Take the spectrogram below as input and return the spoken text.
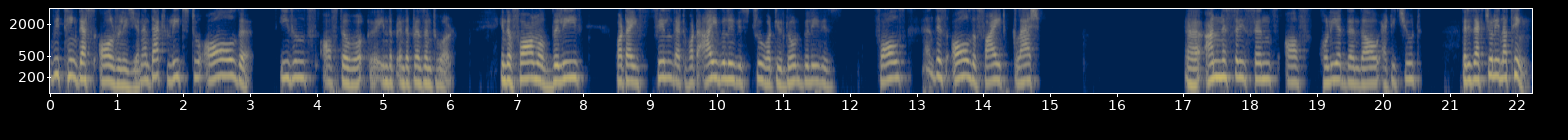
we think that's all religion and that leads to all the evils of the in the in the present world. In the form of belief what i feel that what i believe is true what you don't believe is false and there's all the fight clash uh, unnecessary sense of holier than thou attitude there is actually nothing.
